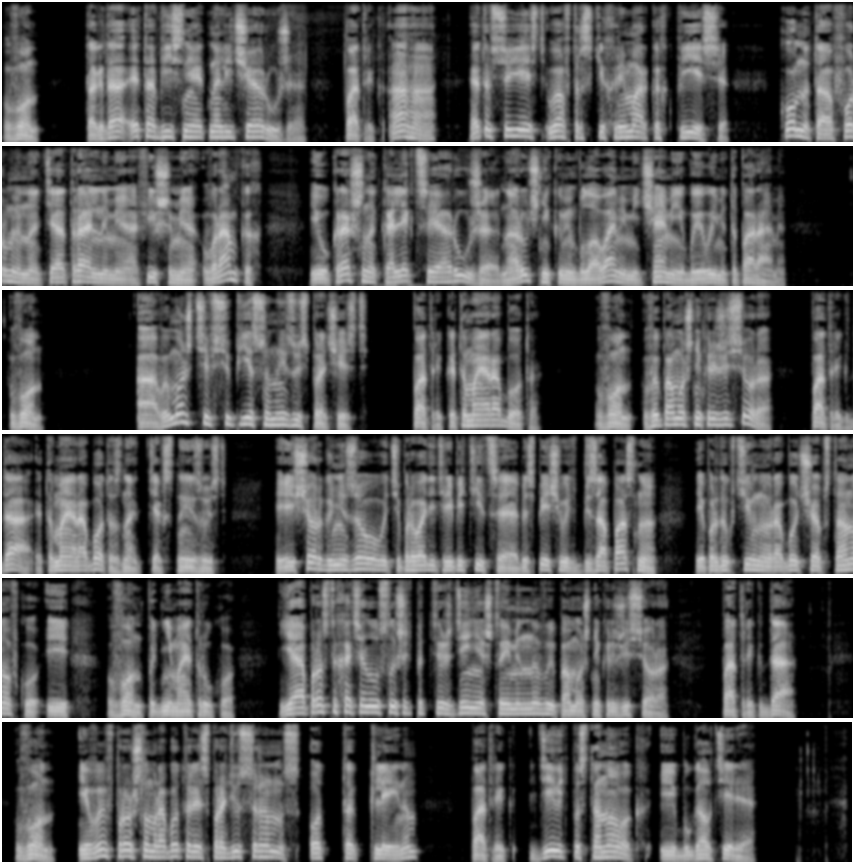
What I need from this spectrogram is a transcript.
Вон, тогда это объясняет наличие оружия. Патрик, ага, это все есть в авторских ремарках к пьесе. Комната оформлена театральными афишами в рамках и украшена коллекцией оружия, наручниками, булавами, мечами и боевыми топорами. Вон. А вы можете всю пьесу наизусть прочесть? Патрик, это моя работа. Вон, вы помощник режиссера? Патрик, да, это моя работа знать текст наизусть. И еще организовывать и проводить репетиции, обеспечивать безопасную и продуктивную рабочую обстановку и... Вон, поднимает руку. Я просто хотела услышать подтверждение, что именно вы помощник режиссера. Патрик, да. Вон, и вы в прошлом работали с продюсером, с Отто Клейном? Патрик, девять постановок и бухгалтерия.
